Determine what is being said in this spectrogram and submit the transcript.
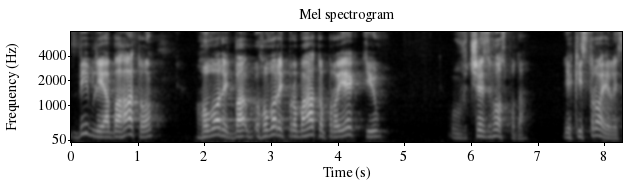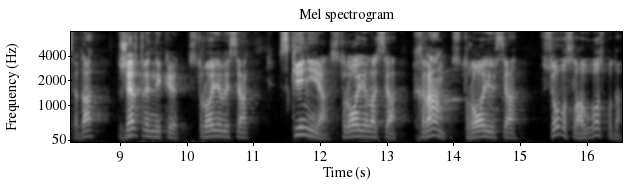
Біблія багато говорить, говорить про багато проєктів в честь Господа, які строїлися. Да? Жертвенники строїлися, скинія строїлася, храм строївся. Все во славу Господа.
